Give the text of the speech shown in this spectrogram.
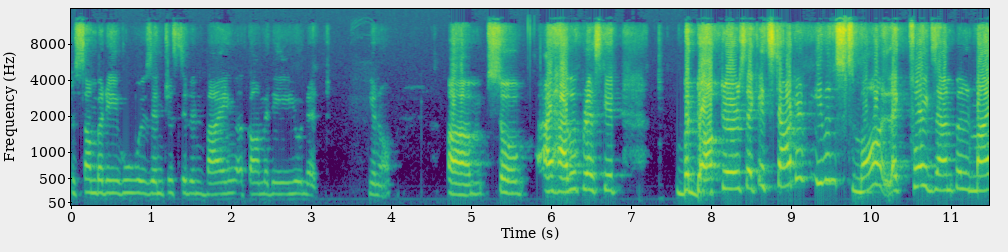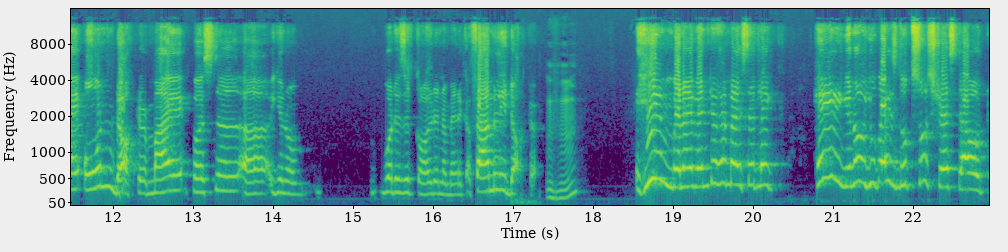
to somebody who was interested in buying a comedy unit, you know. Um, so I have a press kit, but doctors, like it started even small. Like, for example, my own doctor, my personal, uh, you know, what is it called in America? Family doctor. Mm-hmm. Him, when I went to him, I said, like, hey, you know, you guys look so stressed out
